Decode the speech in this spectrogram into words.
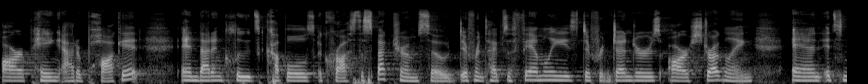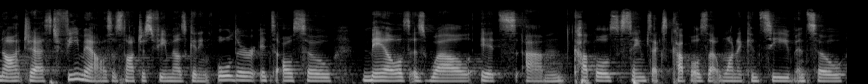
are paying out of pocket, and that includes couples across the spectrum. So different types of families, different genders are struggling, and it's not just females. It's not just females getting older. It's also males as well. It's um, couples, same-sex couples that want to conceive, and so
